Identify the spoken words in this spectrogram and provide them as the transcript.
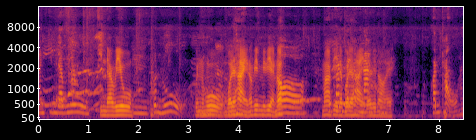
นั่งกินดาวิว กินดาวิวอืมก้นหู้เพิ่นฮู้บ่ได้ให้เนาะพี่มีเบียงเนาะบ่ มาพี่แล้วบ่ได้ให้เด้อพี่น้องเอ้ยควันเข่าหั่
